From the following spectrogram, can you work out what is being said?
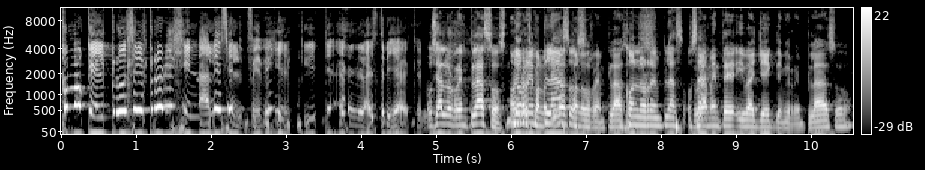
¿Cómo que el crew? El crew original es el Fede y el Kit, la estrella. que no". O sea, los reemplazos, ¿no? los Ibas con, reemplazos. ibas con los reemplazos. Con los reemplazos. O sea, Seguramente iba Jake de mi reemplazo.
